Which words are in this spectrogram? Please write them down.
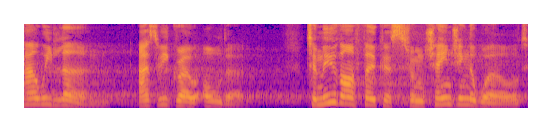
how we learn as we grow older to move our focus from changing the world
